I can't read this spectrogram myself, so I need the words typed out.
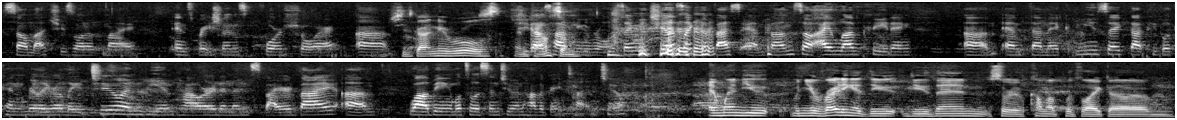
so much. She's one of my inspirations for sure. Um, She's got new rules and she does have them. new rules. I mean, she has like the best anthem. So I love creating um, anthemic music that people can really relate to and be empowered and inspired by, um, while being able to listen to and have a great time too. And when you when you're writing it, do you do you then sort of come up with like um,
